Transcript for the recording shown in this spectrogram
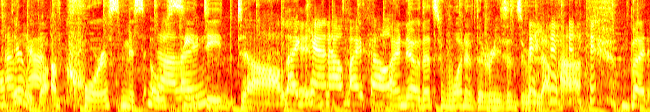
Oh, oh there yeah. we go. Of course, Miss OCD darling. I can't help myself. I know that's one of the reasons we love her. but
